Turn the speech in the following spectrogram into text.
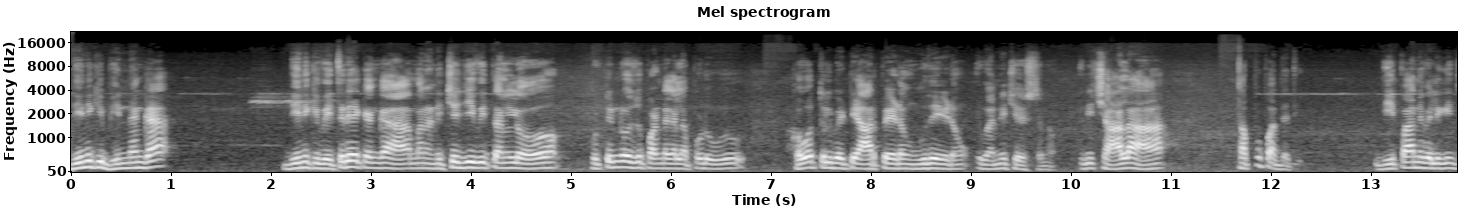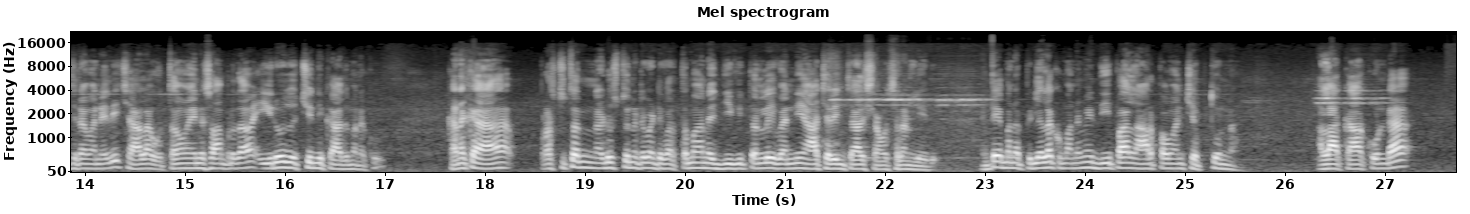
దీనికి భిన్నంగా దీనికి వ్యతిరేకంగా మన నిత్య జీవితంలో పుట్టినరోజు పండగలప్పుడు కొవ్వొత్తులు పెట్టి ఆర్పేయడం ఊదేయడం ఇవన్నీ చేస్తున్నాం. ఇది చాలా తప్పు పద్ధతి. దీపాన్ని వెలిగించడం అనేది చాలా ఉత్తమమైన సాంప్రదాయం. ఈరోజు వచ్చింది కాదు మనకు. కనుక ప్రస్తుతం నడుస్తున్నటువంటి వర్తమాన జీవితంలో ఇవన్నీ ఆచరించాల్సిన అవసరం లేదు. అంటే మన పిల్లలకు మనమే దీపాలను ఆర్పమని చెప్తున్నాం. అలా కాకుండా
